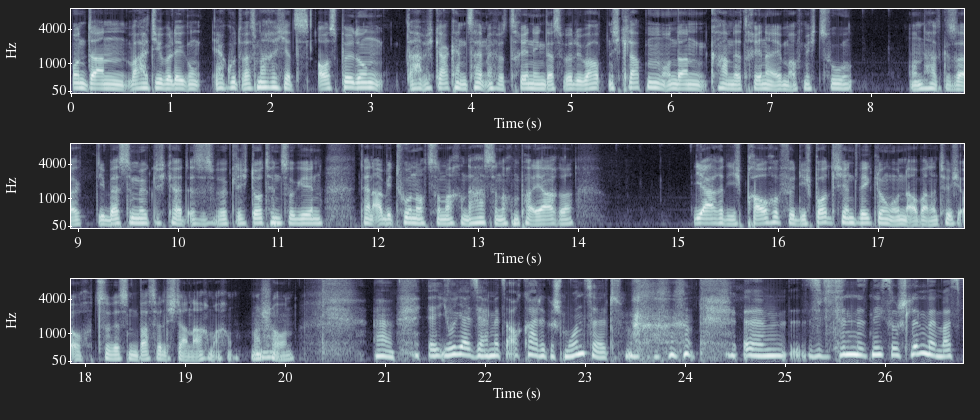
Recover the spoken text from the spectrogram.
Und dann war halt die Überlegung, ja gut, was mache ich jetzt? Ausbildung, da habe ich gar keine Zeit mehr fürs Training, das würde überhaupt nicht klappen. Und dann kam der Trainer eben auf mich zu und hat gesagt, die beste Möglichkeit ist es wirklich, dorthin zu gehen, dein Abitur noch zu machen, da hast du noch ein paar Jahre Jahre, die ich brauche für die sportliche Entwicklung und aber natürlich auch zu wissen, was will ich danach machen. Mal mhm. schauen. Ah, äh, Julia, Sie haben jetzt auch gerade geschmunzelt. ähm, Sie finden es nicht so schlimm, wenn was,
